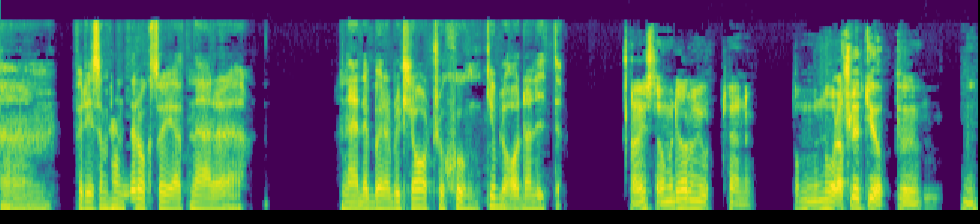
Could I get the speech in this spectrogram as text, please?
Um, för det som händer också är att när, när det börjar bli klart så sjunker bladen lite. Ja, just det. Men det har de gjort här nu. De, några flyter ju upp. Eh, mm.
